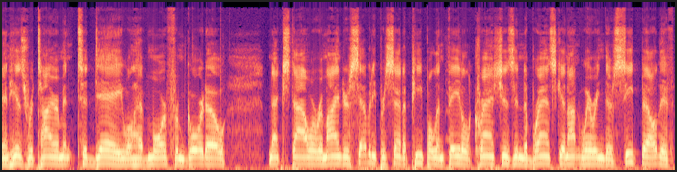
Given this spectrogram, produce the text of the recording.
and his retirement today. We'll have more from Gordo next hour. Reminder 70% of people in fatal crashes in Nebraska not wearing their seatbelt. If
